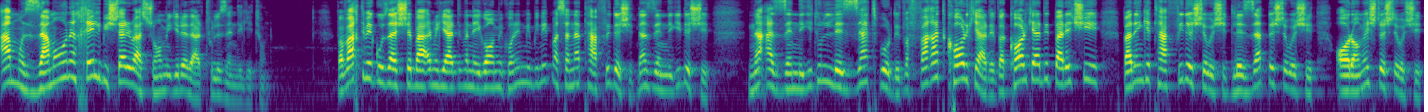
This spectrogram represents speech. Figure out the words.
اما زمان خیلی بیشتری رو از شما می‌گیره در طول زندگیتون. و وقتی به گذشته برمیگردید و نگاه می‌کنید می‌بینید مثلا نه تفریح داشتید نه زندگی داشتید نه از زندگیتون لذت بردید و فقط کار کردید. و کار کردید برای چی؟ برای اینکه تفریح داشته باشید لذت داشته باشید آرامش داشته باشید.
